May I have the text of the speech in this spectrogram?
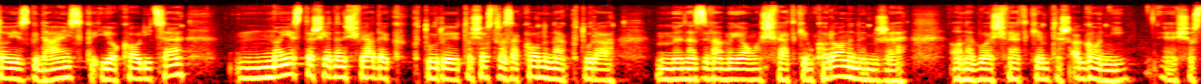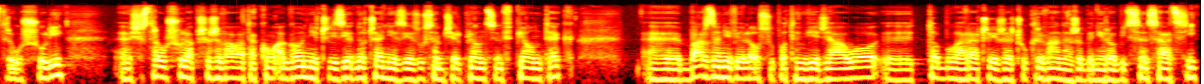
to jest Gdańsk i okolice. No jest też jeden świadek, który to siostra zakonna, która my nazywamy ją świadkiem koronnym, że ona była świadkiem też agonii siostry Uszuli. Siostra Uszula przeżywała taką agonię, czyli zjednoczenie z Jezusem cierpiącym w piątek. E, Bardzo niewiele osób o tym wiedziało. Y, To była raczej rzecz ukrywana, żeby nie robić sensacji.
